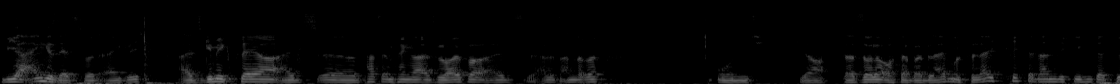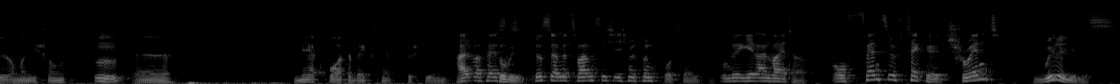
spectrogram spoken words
wie er eingesetzt wird eigentlich. Als Gimmick-Player, als äh, Passempfänger, als Läufer, als alles andere. Und ja, das soll er auch dabei bleiben. Und vielleicht kriegt er dann durch die Hintertür nochmal die Chance, Mhm. äh, mehr Quarterback-Snaps zu spielen. Halt mal fest, Tobi. Christian mit 20, ich mit 5%. Und wir gehen einen weiter. Offensive Tackle Trent Williams.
